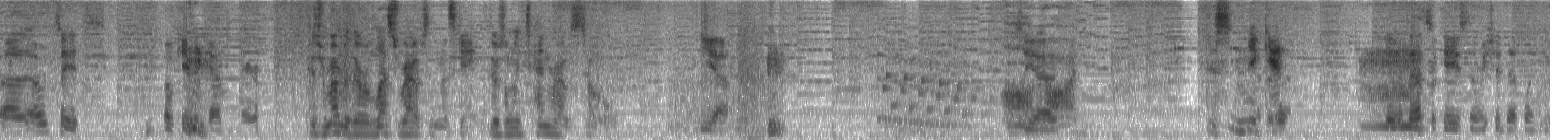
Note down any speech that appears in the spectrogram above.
uh, I would say it's okay to catch there. Because remember, there are less routes in this game. There's only 10 routes total. Yeah. Oh, Yeah. God. This Nickit. If that's the case, then we should definitely do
